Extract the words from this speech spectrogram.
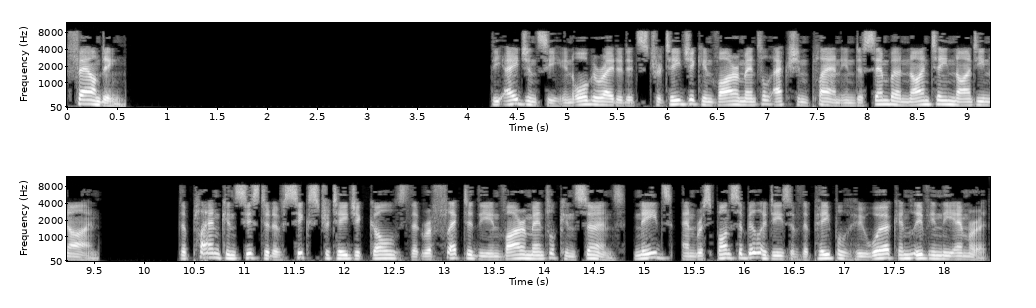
Founding The agency inaugurated its Strategic Environmental Action Plan in December 1999. The plan consisted of six strategic goals that reflected the environmental concerns, needs, and responsibilities of the people who work and live in the emirate.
